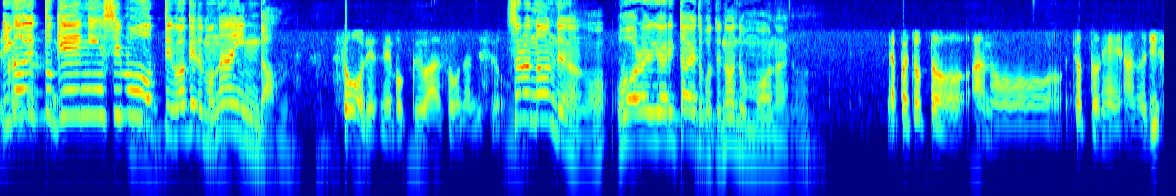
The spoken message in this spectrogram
意外と芸人志望っていうわけでもないんだ。そうですね、僕はそうなんですよ。それはなんでなの？お笑いやりたいとかってなんで思わないの？やっぱちょっと、あのーちょっとね、あの、リス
